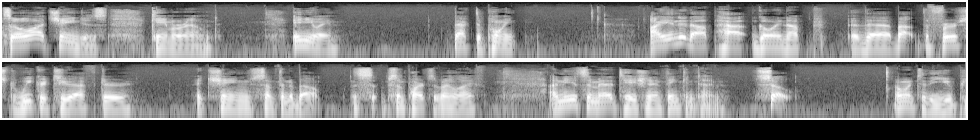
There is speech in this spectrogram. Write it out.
So a lot of changes came around. Anyway, back to point. I ended up ha- going up the, about the first week or two after I changed something about some parts of my life. I needed some meditation and thinking time. So, I went to the UP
